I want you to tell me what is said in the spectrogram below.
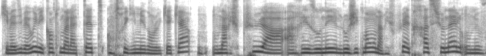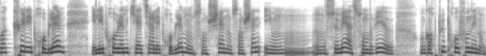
qui m'a dit Bah oui, mais quand on a la tête, entre guillemets, dans le caca, on n'arrive plus à, raisonner logiquement, on n'arrive plus à être rationnel, on ne voit que les problèmes, et les problèmes qui attirent les problèmes, on s'enchaîne, on s'enchaîne, et on, se met à sombrer euh, encore plus profondément.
